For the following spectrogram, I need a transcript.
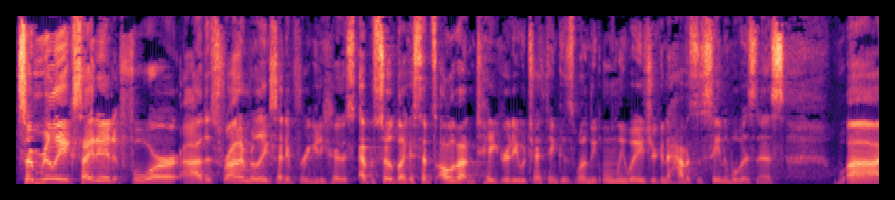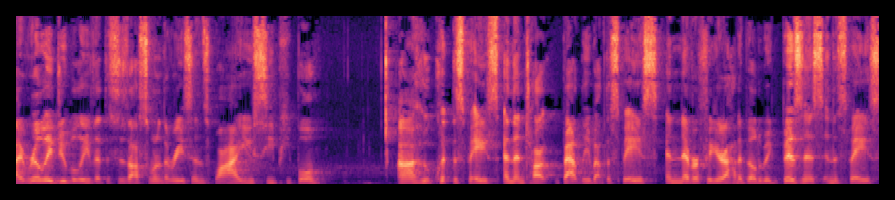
So I'm really excited for uh, this run. I'm really excited for you to hear this episode. Like I said, it's all about integrity, which I think is one of the only ways you're going to have a sustainable business. Uh, I really do believe that this is also one of the reasons why you see people uh, who quit the space and then talk badly about the space and never figure out how to build a big business in the space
